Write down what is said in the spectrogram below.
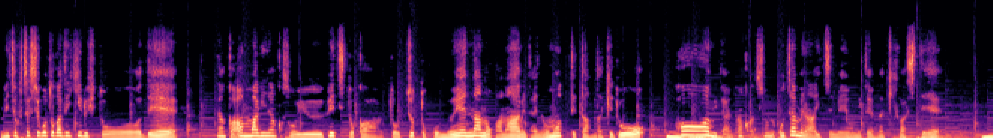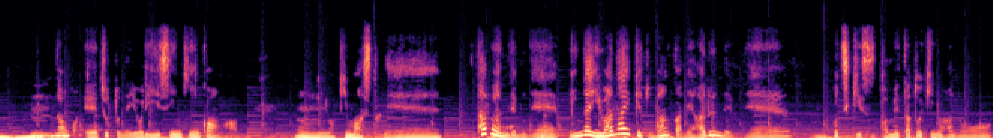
めちゃくちゃ仕事ができる人で、なんかあんまりなんかそういうフェチとかとちょっとこう無縁なのかな、みたいに思ってたんだけど、うん、はぁ、みたいな、なんかそのお茶目な一面を見たような気がして、うん、なんかね、ちょっとね、より親近感が、うん、湧きましたね。多分でもね、みんな言わないけどなんかね、あるんだよね。ホチキス止めた時のあの、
